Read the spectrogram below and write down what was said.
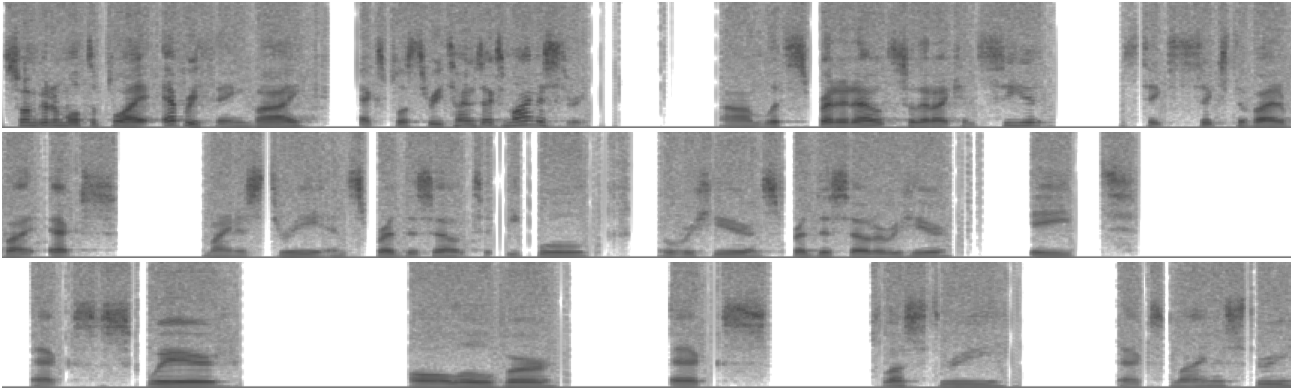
So I'm going to multiply everything by x plus 3 times x minus 3. Um, let's spread it out so that I can see it. Let's take 6 divided by x minus 3 and spread this out to equal over here and spread this out over here. 8 x squared all over x plus 3 x minus 3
